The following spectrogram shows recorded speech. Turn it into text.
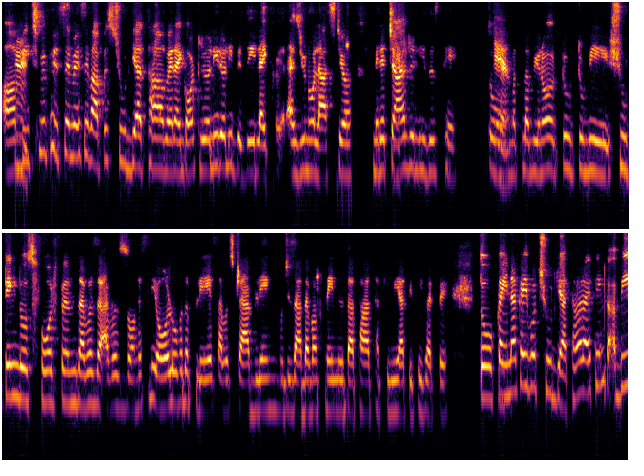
बीच में फिर से मेरे से वापस छूट गया था where I got really really busy like as you know last year मेरे चार रिलीजेस थे तो मतलब you know to to be shooting those four films I was I was honestly all over the place I was travelling मुझे ज़्यादा वक्त नहीं मिलता था थकी भी आती थी घर पे तो कहीं ना कहीं वो छूट गया था और आई थिंक अभी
